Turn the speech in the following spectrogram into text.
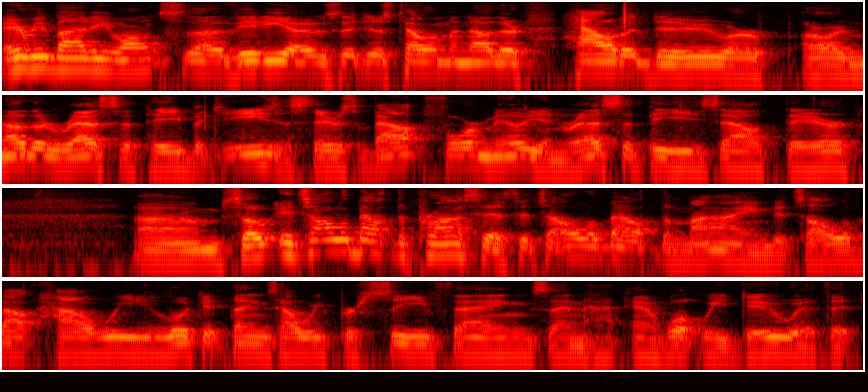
Everybody wants uh, videos that just tell them another how to do or, or another recipe, but Jesus, there's about 4 million recipes out there. Um, so it's all about the process. It's all about the mind. It's all about how we look at things, how we perceive things, and, and what we do with it.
